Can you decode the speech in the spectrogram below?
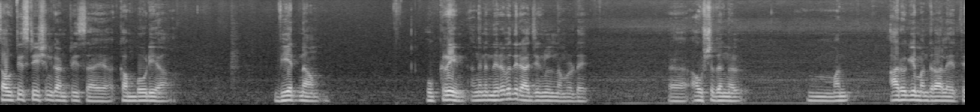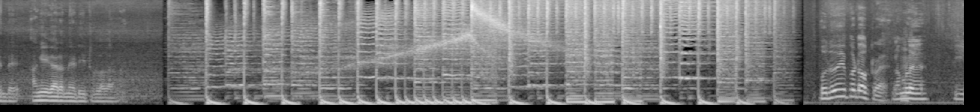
സൗത്ത് ഈസ്റ്റ് ഏഷ്യൻ കൺട്രീസായ കംബോഡിയ വിയറ്റ്നാം ഉക്രൈൻ അങ്ങനെ നിരവധി രാജ്യങ്ങളിൽ നമ്മളുടെ ഔഷധങ്ങൾ ആരോഗ്യ മന്ത്രാലയത്തിന്റെ അംഗീകാരം നേടിയിട്ടുള്ളതാണ്. പൊതുവേ ഇപ്പോൾ ഡോക്ടറെ നമ്മൾ ഈ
